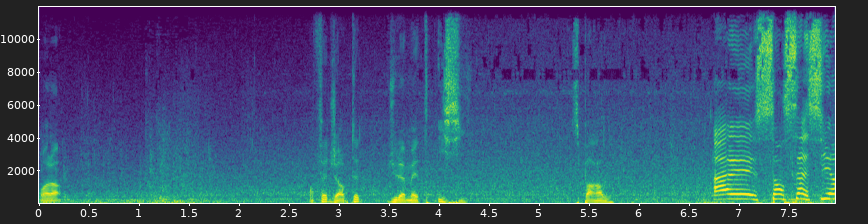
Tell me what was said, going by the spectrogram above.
Voilà. En fait, j'aurais peut-être dû la mettre ici. C'est pas grave. Allez, sensation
